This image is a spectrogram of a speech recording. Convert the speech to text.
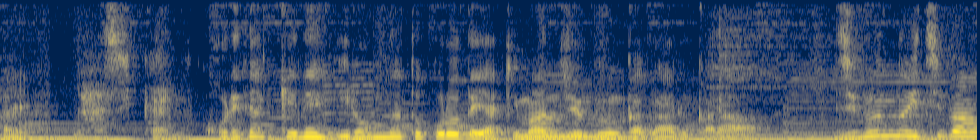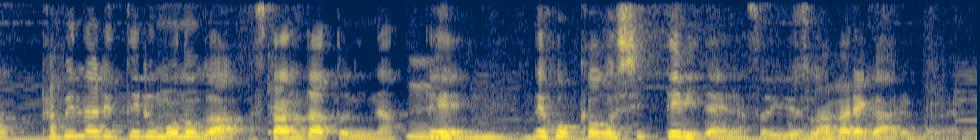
はい。確かにこれだけねいろんなところで焼きまんじゅう文化があるから、自分の一番食べ慣れてるものがスタンダードになって、うんうん。で他を知ってみたいなそういう流れがあるからね。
